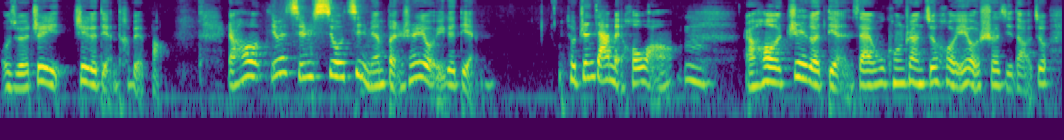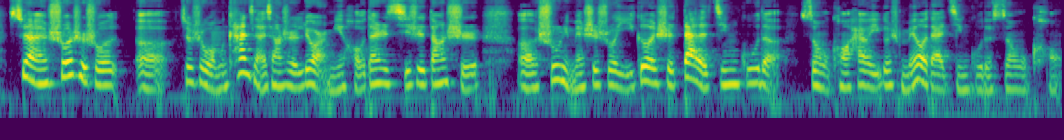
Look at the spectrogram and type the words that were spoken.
我觉得这这个点特别棒。然后因为其实《西游记》里面本身有一个点，就真假美猴王，嗯然后这个点在《悟空传》最后也有涉及到，就虽然说是说，呃，就是我们看起来像是六耳猕猴，但是其实当时，呃，书里面是说一个是带了金箍的孙悟空，还有一个是没有带金箍的孙悟空。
